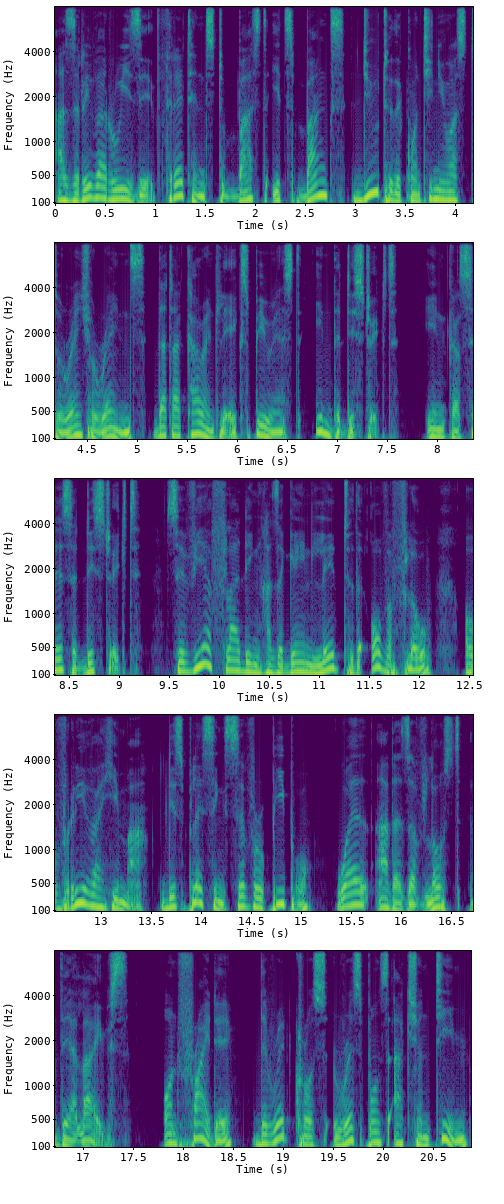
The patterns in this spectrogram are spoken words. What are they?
as River Ruizi threatens to burst its banks due to the continuous torrential rains that are currently experienced in the district. In Kasese district, severe flooding has again led to the overflow of River Hima, displacing several people while others have lost their lives. On Friday, the Red Cross Response Action Team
